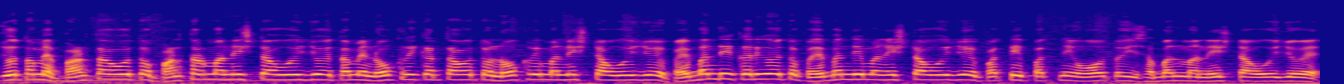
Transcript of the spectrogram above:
જો તમે ભણતા હોય તો ભણતરમાં નિષ્ઠા હોવી જોઈએ. તમે નોકરી કરતા હોય તો નોકરીમાં નિષ્ઠા હોવી જોઈએ. ભાઈબંધી કરી હોય તો ભાઈબંધીમાં નિષ્ઠા હોવી જોઈએ. પતિ, પત્ની હો તો એ સંબંધમાં નિષ્ઠા હોવી જોઈએ.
